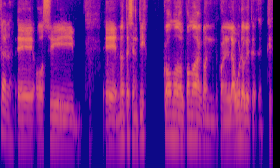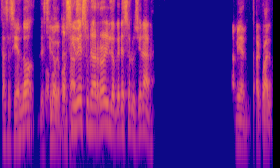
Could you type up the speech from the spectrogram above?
claro. Eh, o si eh, no te sentís cómodo, cómoda con, el laburo que, estás haciendo, decir lo que pensás. O si ves un error y lo querés solucionar. También, tal cual.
